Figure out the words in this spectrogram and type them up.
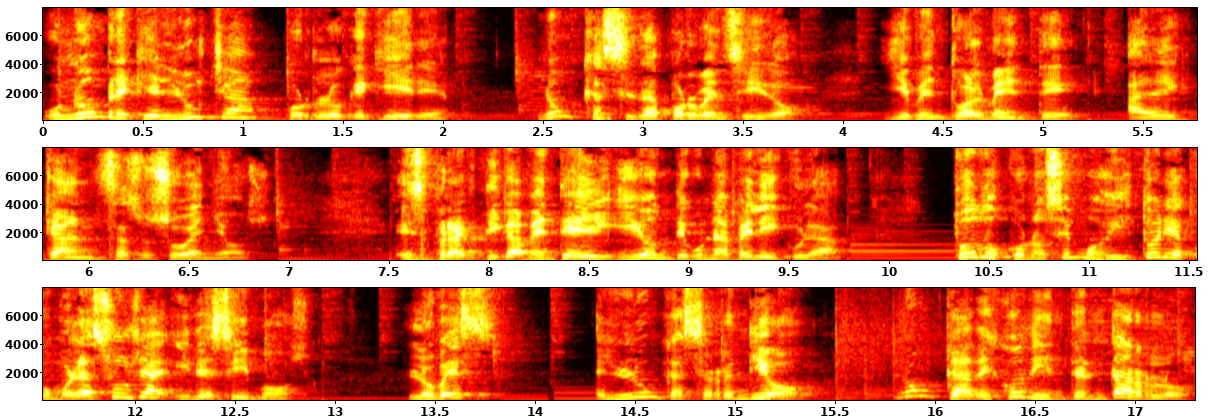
un hombre que lucha por lo que quiere, nunca se da por vencido y eventualmente alcanza sus sueños. Es prácticamente el guion de una película. Todos conocemos historias como la suya y decimos, ¿lo ves? Él nunca se rindió, nunca dejó de intentarlo,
